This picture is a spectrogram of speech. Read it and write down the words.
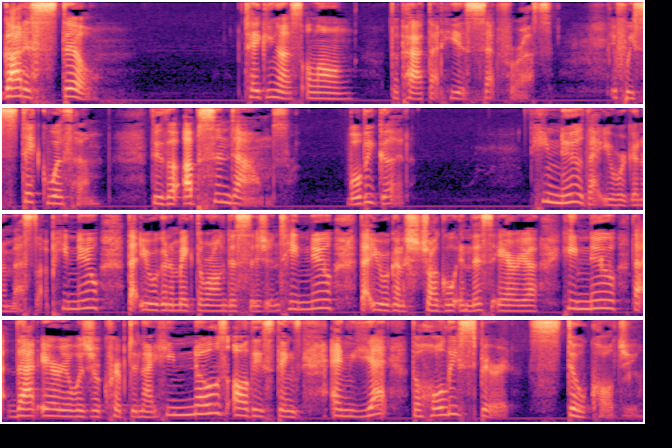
God is still taking us along the path that he has set for us. If we stick with him through the ups and downs, we'll be good. He knew that you were going to mess up. He knew that you were going to make the wrong decisions. He knew that you were going to struggle in this area. He knew that that area was your kryptonite. He knows all these things. And yet the Holy Spirit still called you.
